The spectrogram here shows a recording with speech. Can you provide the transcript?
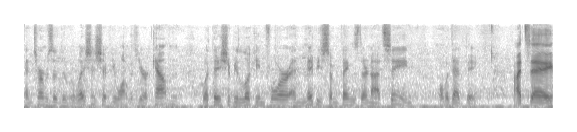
in terms of the relationship you want with your accountant, what they should be looking for, and maybe some things they're not seeing, what would that be? I'd say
